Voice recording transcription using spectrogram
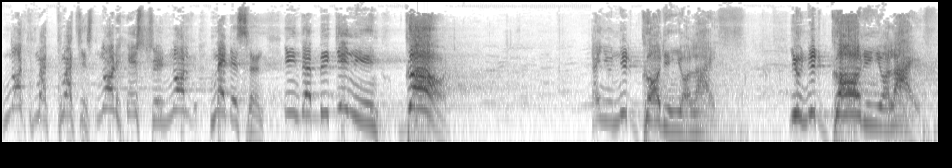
Not mathematics, not history, not medicine. In the beginning, God. And you need God in your life. You need God in your life.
